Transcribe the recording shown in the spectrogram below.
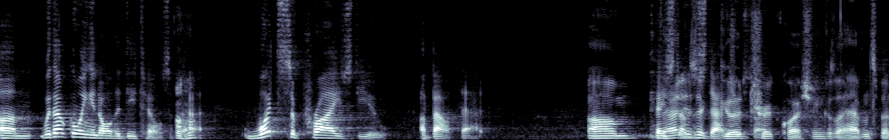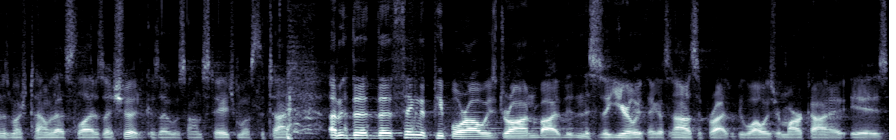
Um, without going into all the details of that, what surprised you about that? Um, That is a good trick question because I haven't spent as much time with that slide as I should because I was on stage most of the time. I mean, the, the thing that people are always drawn by, and this is a yearly thing, it's not a surprise, but people always remark on it, is,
